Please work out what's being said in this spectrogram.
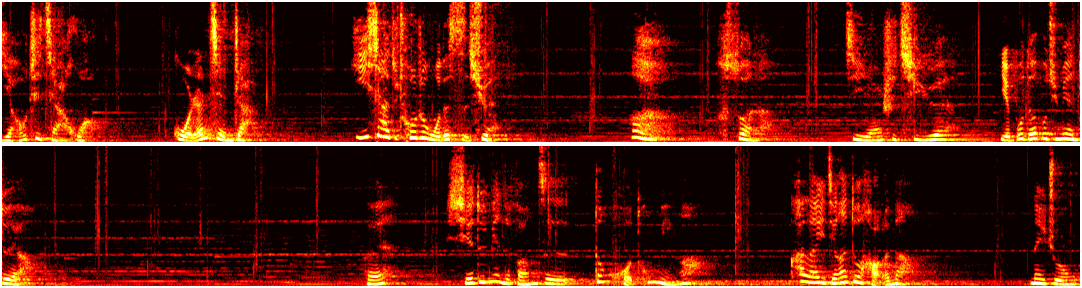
瑶这家伙果然奸诈，一下就戳中我的死穴。啊，算了，既然是契约，也不得不去面对啊。哎，斜对面的房子灯火通明啊，看来已经安顿好了呢。那种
